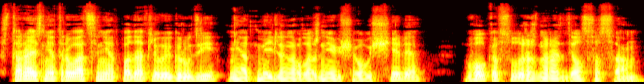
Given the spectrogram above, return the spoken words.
Стараясь не отрываться ни от податливой груди, ни от медленно увлажняющего ущелья, Волков судорожно разделся сам.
